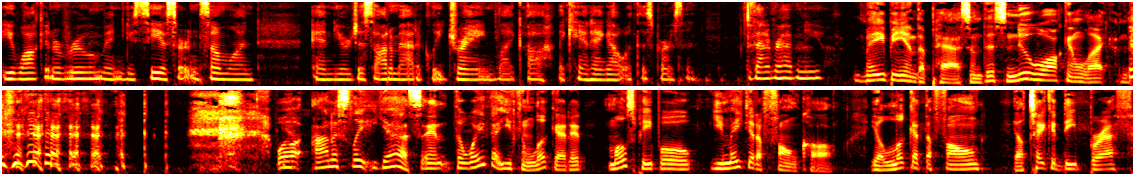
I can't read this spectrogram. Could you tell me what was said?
you walk in a room and you see a certain someone and you're just automatically drained, like, oh, I can't hang out with this person? Does that ever happen to you? Maybe in the past, and this new walk in light. well, yeah. honestly, yes. And the way that you can look at it, most people, you may get a phone call. You'll look at the phone, you'll take a deep breath,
